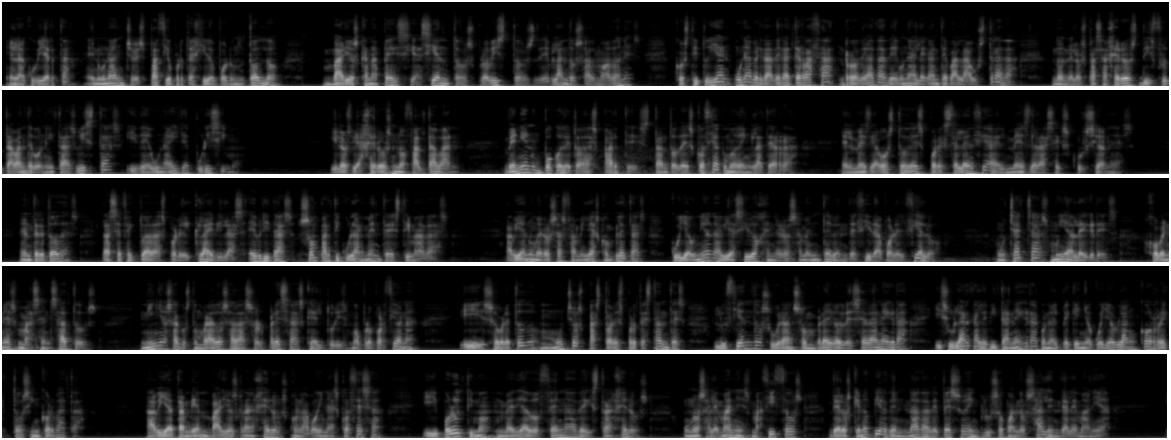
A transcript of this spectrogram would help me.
En la cubierta, en un ancho espacio protegido por un toldo, varios canapés y asientos provistos de blandos almohadones constituían una verdadera terraza rodeada de una elegante balaustrada, donde los pasajeros disfrutaban de bonitas vistas y de un aire purísimo y los viajeros no faltaban. Venían un poco de todas partes, tanto de Escocia como de Inglaterra. El mes de agosto es, por excelencia, el mes de las excursiones. Entre todas, las efectuadas por el Clyde y las Hébridas son particularmente estimadas. Había numerosas familias completas cuya unión había sido generosamente bendecida por el cielo. Muchachas muy alegres, jóvenes más sensatos, niños acostumbrados a las sorpresas que el turismo proporciona y, sobre todo, muchos pastores protestantes luciendo su gran sombrero de seda negra y su larga levita negra con el pequeño cuello blanco recto sin corbata. Había también varios granjeros con la boina escocesa y, por último, media docena de extranjeros, unos alemanes macizos de los que no pierden nada de peso incluso cuando salen de Alemania,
